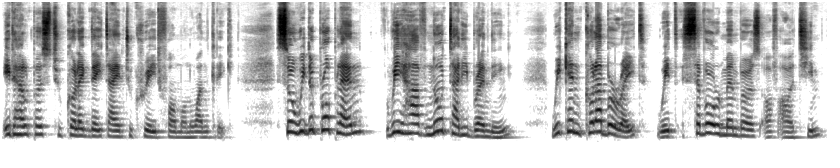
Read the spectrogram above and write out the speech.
It helps us to collect data and to create form on one click. So with the Pro plan, we have no Tally branding. We can collaborate with several members of our team.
